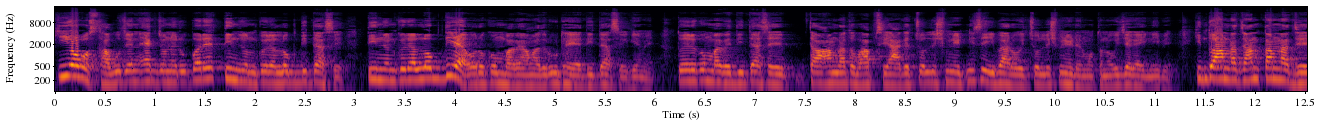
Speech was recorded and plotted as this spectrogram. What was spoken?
কি অবস্থা, বুঝেন? একজনের উপরে তিনজন করে লোক দিতে আছে তিনজন করে লোক দিয়ে ওরকম ভাবে আমাদের উঠাইয়া দিতে আছে গেমে। তো এরকম ভাবে দিতে আছে তা আমরা তো ভাবছি আগে চল্লিশ মিনিট নিছে, এবার ওই চল্লিশ মিনিটের মতন ওই জায়গায় নিবে। কিন্তু আমরা জানতাম না যে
